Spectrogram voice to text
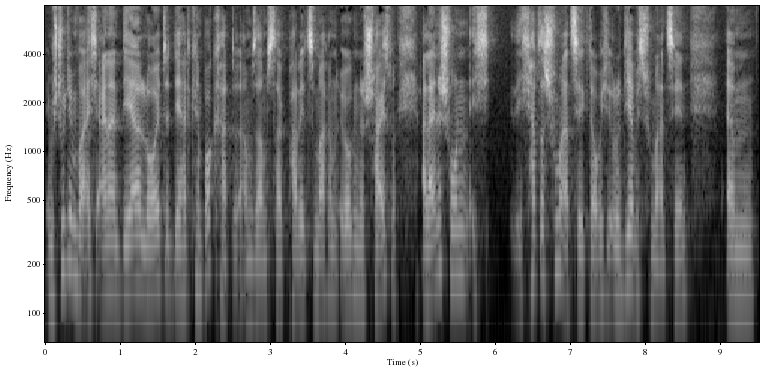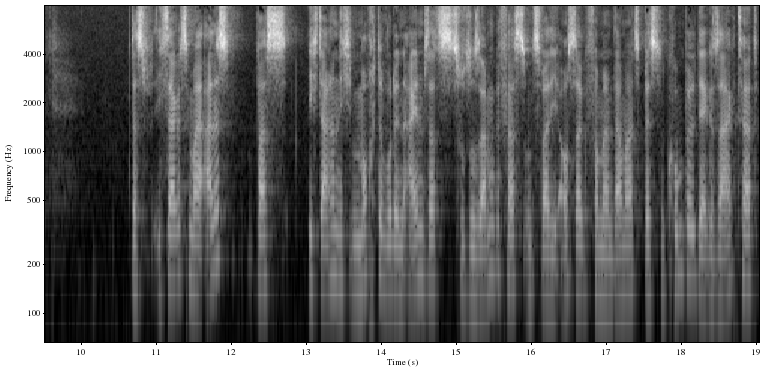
Im Studium war ich einer der Leute, der halt keinen Bock hatte, am Samstag Party zu machen, irgendeine Scheiß. Alleine schon, ich, ich habe das schon mal erzählt, glaube ich, oder dir habe ich es schon mal erzählt. Ähm, das, ich sage jetzt mal, alles, was ich daran nicht mochte, wurde in einem Satz zu zusammengefasst, und zwar die Aussage von meinem damals besten Kumpel, der gesagt hat,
